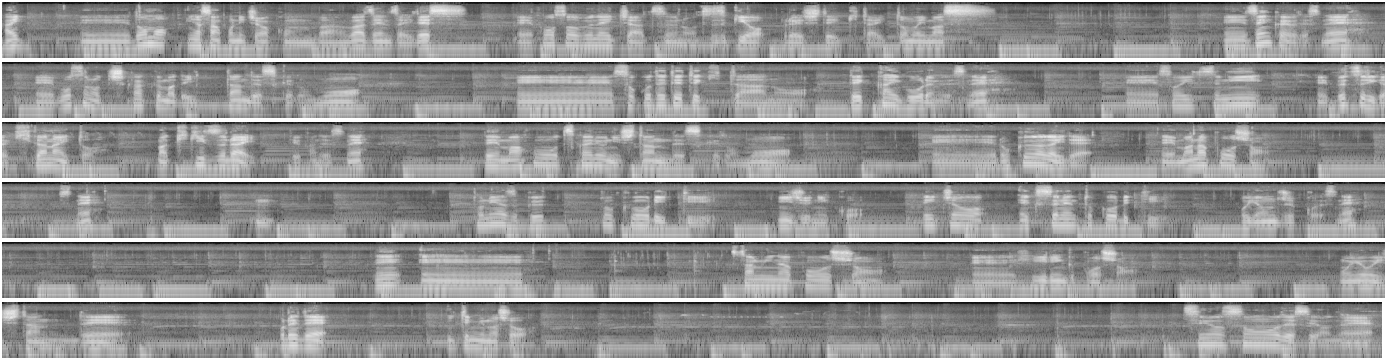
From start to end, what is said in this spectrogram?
はい、えー、どうも。皆さんこんにちは。こんばんは。ぜんざいです、えー、フォースオブネイチャー2の続きをプレイしていきたいと思います、えー前回はですね、えボスの近くまで行ったんですけども、えそこで出てきたあのでっかいゴーレムですね、えそいつに、え物理が効かないと、まあ、効きづらいっていう感じですね。で魔法を使えるようにしたんですけども、え、録画外でえーマナポーションですね。うん。とりあえず、グッドクオリティ22個。で、一応、エクセレントクオリティを40個ですね。で、えー、スタミナポーション、えーヒーリングポーションも用意したんで、これで行ってみましょう。強そうですよね。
